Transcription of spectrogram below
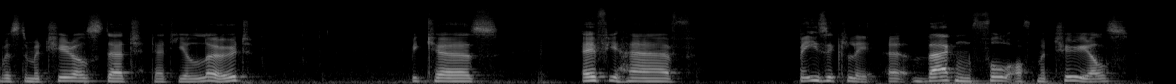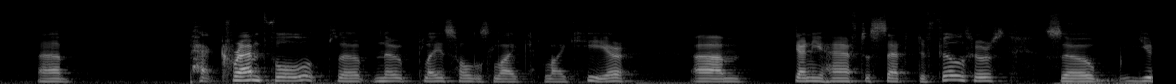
with the materials that, that you load because if you have basically a wagon full of materials uh, crammed full so no placeholders like like here. Um, then you have to set the filters so you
